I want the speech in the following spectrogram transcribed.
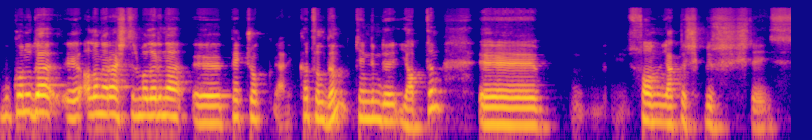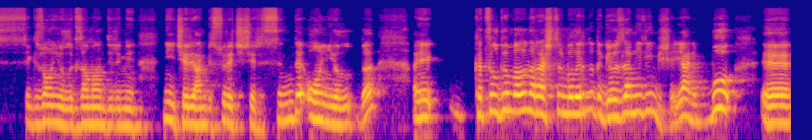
bu konuda e, alan araştırmalarına e, pek çok yani katıldım. Kendim de yaptım. E, son yaklaşık bir işte 8-10 yıllık zaman dilimini içeren bir süreç içerisinde 10 yılda hani katıldığım alan araştırmalarında da gözlemlediğim bir şey. Yani bu e,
